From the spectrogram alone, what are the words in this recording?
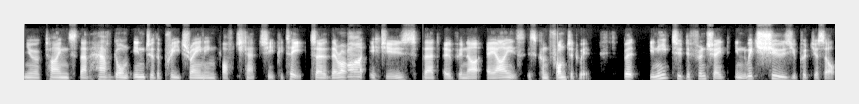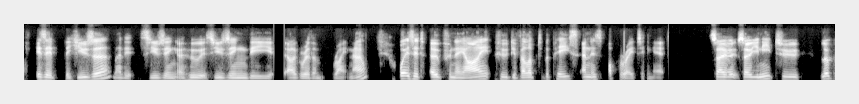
New York Times that have gone into the pre-training of ChatGPT. So there are issues that OpenAI is, is confronted with you need to differentiate in which shoes you put yourself. Is it the user that it's using or who is using the algorithm right now? Or is it OpenAI who developed the piece and is operating it? So, so you need to look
